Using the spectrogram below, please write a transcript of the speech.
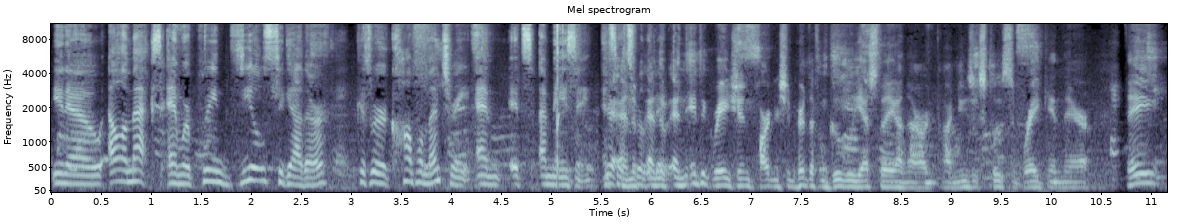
you know LMX, and we're putting deals together because we're complementary, and it's amazing. And yeah, so and, it's the, really and, the, and integration partnership. We heard that from Google yesterday on our, our news exclusive break in there. They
